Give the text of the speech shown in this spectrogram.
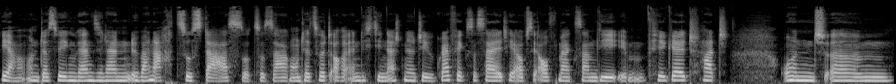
Ja, und deswegen werden sie dann über Nacht zu Stars sozusagen. Und jetzt wird auch endlich die National Geographic Society auf sie aufmerksam, die eben viel Geld hat. Und ähm,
